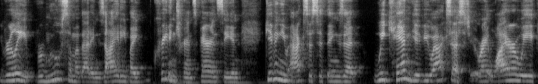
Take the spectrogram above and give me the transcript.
really remove some of that anxiety by creating transparency and giving you access to things that we can give you access to, right? Why are we,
